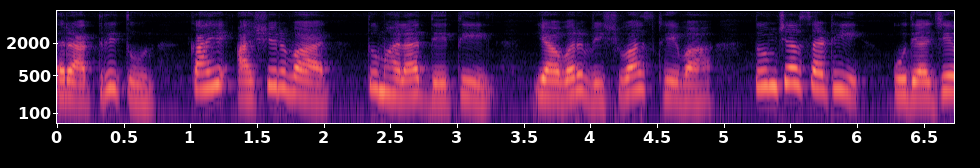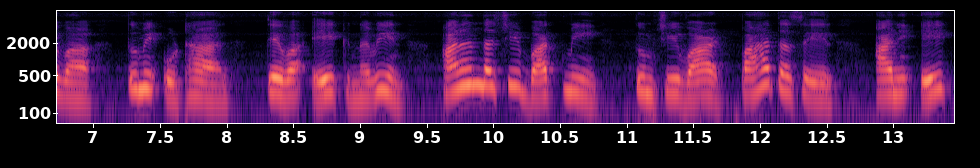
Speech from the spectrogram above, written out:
रात्रीतून काही आशीर्वाद तुम्हाला देतील. यावर विश्वास ठेवा. तुमच्यासाठी उद्या जेव्हा तुम्ही उठाल तेव्हा एक नवीन आनंदाची बातमी तुमची वाट पाहत असेल आणि एक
